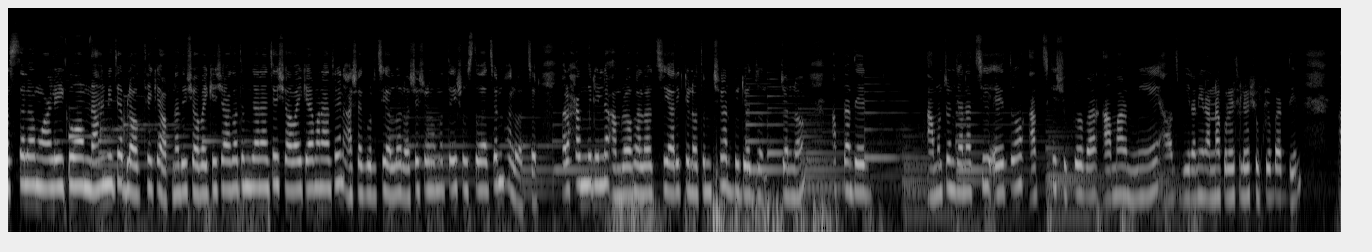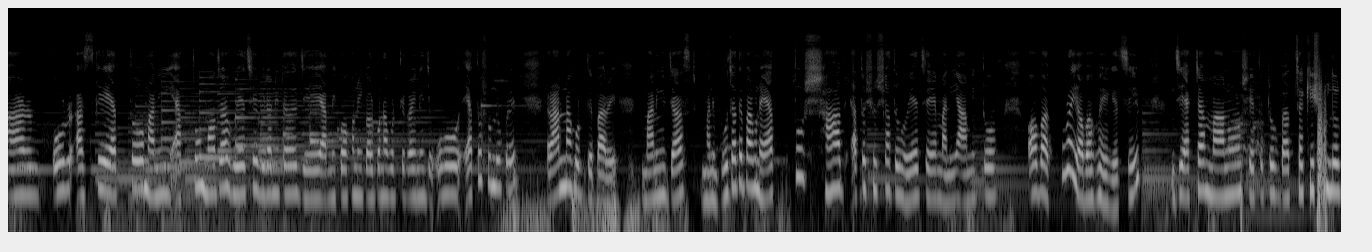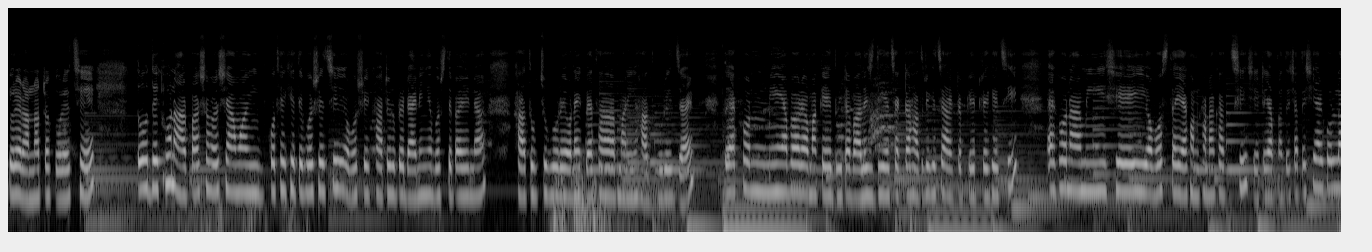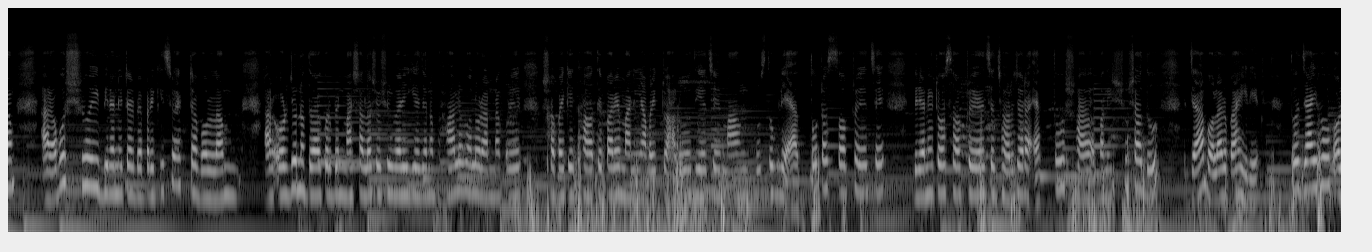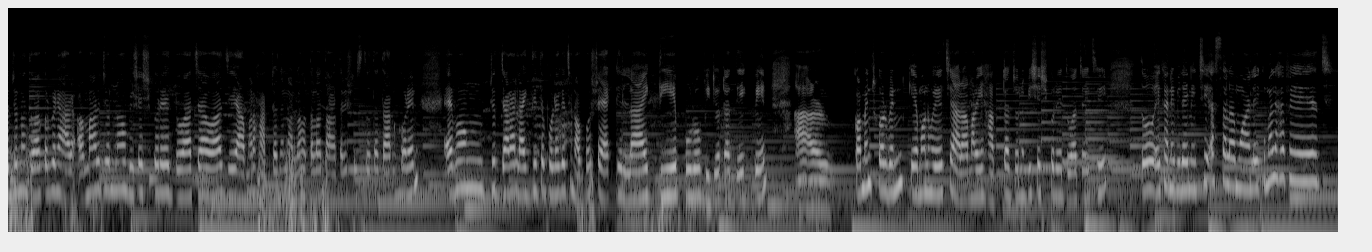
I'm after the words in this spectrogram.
আসসালামু আলাইকুম। নাহমিজা ব্লগ থেকে আপনাদের সবাইকে স্বাগতম জানাচ্ছি। সবাই কেমন আছেন? আশা করছি আল্লাহর অশেষ রহমতে সুস্থ আছেন, ভালো আছেন। আলহামদুলিল্লাহ, আমরাও ভালো আছি। আরেকটি নতুন শার্ট ভিডিওর জন্য আপনাদের আমন্ত্রণ জানাচ্ছি, এই তো আজকে শুক্রবার, আমার মেয়ে আজ বিরিয়ানি রান্না করেছিল শুক্রবার দিন। আর ওর আজকে এত মানে এত মজা হয়েছে বিরিয়ানিটা যে আমি কখনোই কল্পনা করতে পারিনি যে ও এত সুন্দর করে রান্না করতে পারে। মানে জাস্ট মানে বোঝাতে পারব না, এত স্বাদ, এত সুস্বাদু হয়েছে। মানে আমি তো অবাক, পুরাই অবাক হয়ে গেছি যে একটা মানুষ এতটুকু বাচ্চা কি সুন্দর করে রান্নাটা করেছে। তো দেখুন, আর পাশাপাশি আমি কোথায় খেতে বসেছি, অবশ্যই খাটের উপরে ডাইনিংয়ে বসতে পারি না। হাত উঁচু করে অনেক ব্যথা মানে হাত ঘুরে যায়। তো এখন মেয়ে আবার আমাকে দুইটা বালিশ দিয়েছে, একটা হাত রেখেছে, আর একটা প্লেট রেখেছি। এখন আমি সেই অবস্থায় এখন খানা খাচ্ছি, সেটাই আপনাদের সাথে শেয়ার করলাম। আর অবশ্যই বিরিয়ানিটার ব্যাপারে কিছু একটা বললাম। আর ওর জন্য দয়া করবেন মাসাল্লাহ শ্বশুরবাড়ি গিয়ে যেন ভালো ভালো রান্না করে সবাইকে খাওয়াতে পারে। মানে আবার একটু আলুও দিয়েছে মাং গোস্তগুলি এতটা সফট হয়েছে, বিরিয়ানিটাও সফট হয়েছে, ঝরঝরা এত মানে সুস্বাদু, যা বলার বাহিরে। তো যাই হোক, ওর জন্য দোয়া করবেন। আর আমার জন্য বিশেষ করে দোয়া চাওয়া যে আমার হাতটা যেন আল্লাহ তালা তাড়াতাড়ি সুস্থতা দান করেন। এবং যারা লাইক দিতে ভুলে গেছেন, অবশ্যই একটি লাইক দিয়ে পুরো ভিডিওটা দেখবেন। আর কমেন্ট করবেন কেমন হয়েছে, আর আমার এই হাতটার জন্য বিশেষ করে দোয়া চাইছি। তো এখানে বিদায় নিচ্ছি। আসসালামু আলাইকুম, আল্লাহ হাফেজ।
